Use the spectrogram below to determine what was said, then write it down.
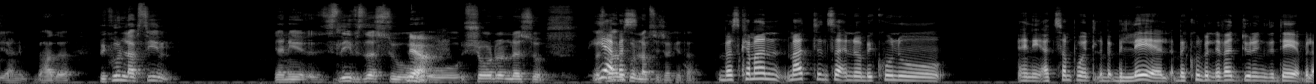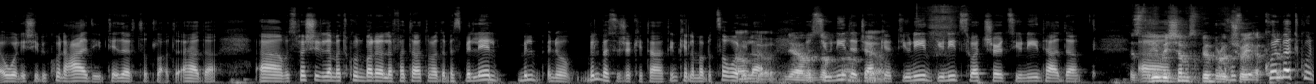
يعني هذا بيكون لابسين يعني sleeveless Yeah. و shorts و... بس Yeah, ما بس- لابسين جاكيتات بس كمان ما تنسى إنه بيكونوا يعني at some point بالليل بيكون بال event during the day بالأول إشي بيكون عادي بتقدر تطلع هذا. um, especially لما تكون برا لفترات مدى بس بالليل بل... إنه بيلبسوا جاكيتات يمكن لما بتصوروا لا. yeah بس بالضبط، need a آه. jacket you need you need sweatshirts you need هذا. بس غيب الشمس بيبرد شوي أكثر كل ما تكون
